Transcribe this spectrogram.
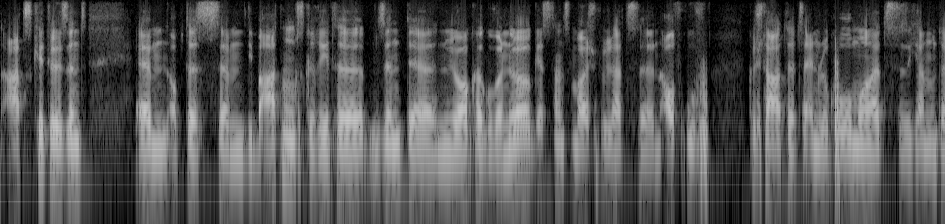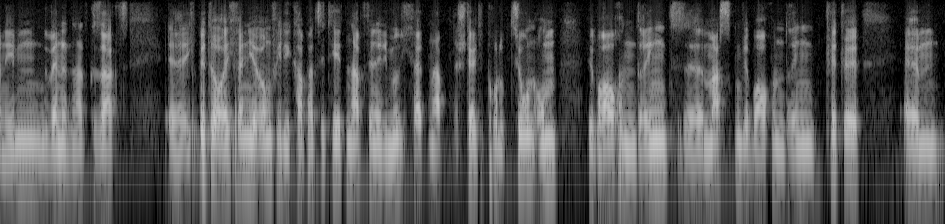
Arztkittel sind, ähm, ob das ähm, die Beatmungsgeräte sind. Der New Yorker Gouverneur gestern zum Beispiel hat äh, einen Aufruf gestartet. Andrew Cuomo hat sich an Unternehmen gewendet und hat gesagt, äh, ich bitte euch, wenn ihr irgendwie die Kapazitäten habt, wenn ihr die Möglichkeiten habt, stellt die Produktion um. Wir brauchen dringend äh, Masken, wir brauchen dringend Kittel. Ähm,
